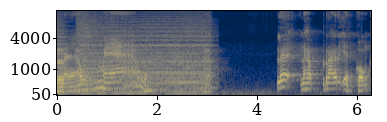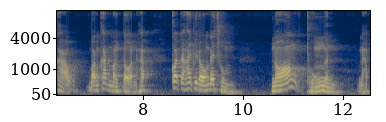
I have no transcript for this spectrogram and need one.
แล้วแมวนะครับและนะครับรายละเอียดของข่าวบางขั้นบางตอนนะครับ ก็จะให้พี่น้องได้ชม น้องถุงเงินนะครับ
